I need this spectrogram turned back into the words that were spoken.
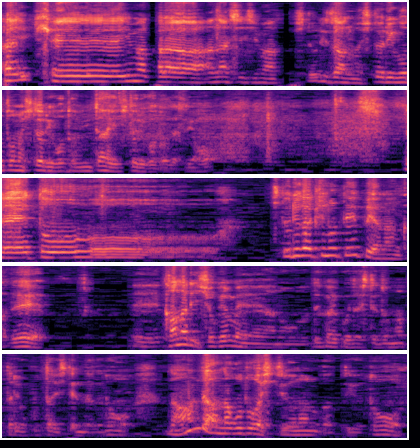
はい、えー、今から話します。ひとりさんの独り言の独り言見たい独り言ですよ。えっ、ー、と、一人勝ちのテープやなんかで、えー、かなり一生懸命、あの、でかい声出して怒鳴ったり怒ったりしてんだけど、なんであんなことが必要なのかっていうと、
